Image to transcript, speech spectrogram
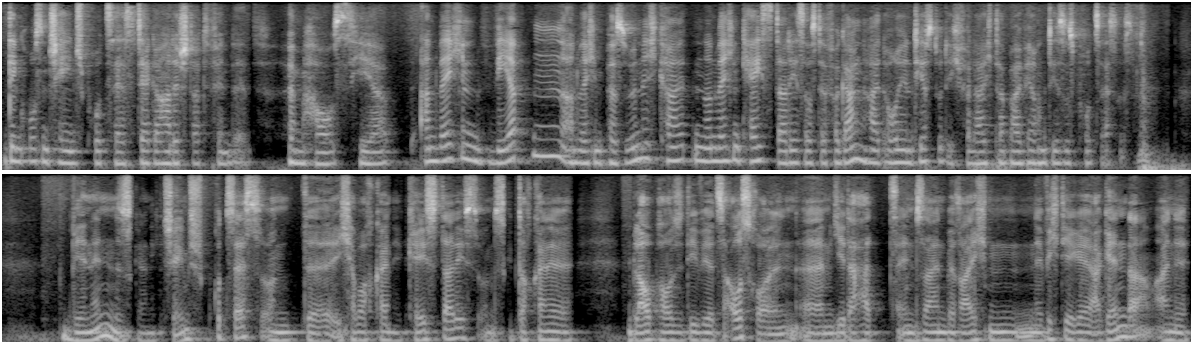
den großen Change-Prozess, der gerade stattfindet im Haus hier. An welchen Werten, an welchen Persönlichkeiten, an welchen Case Studies aus der Vergangenheit orientierst du dich vielleicht dabei während dieses Prozesses? Wir nennen es gar nicht Change-Prozess und äh, ich habe auch keine Case Studies und es gibt auch keine Blaupause, die wir jetzt ausrollen. Ähm, jeder hat in seinen Bereichen eine wichtige Agenda. Eine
